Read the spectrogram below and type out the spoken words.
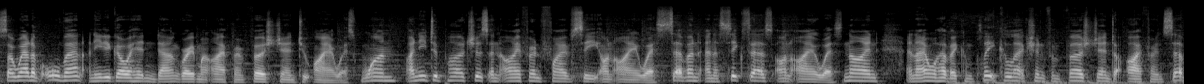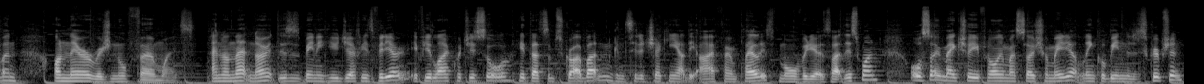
So out of all that, I need to go ahead and downgrade my iPhone 1st gen to iOS 1. I need to purchase an iPhone 5C on iOS 7 and a 6S on iOS 9, and I will have a complete collection from 1st gen to iPhone 7 on their original firmwares. And on that note, this has been a Hugh Jeffreys video. If you like what you saw, hit that subscribe button, consider checking out the iPhone playlist for more videos like this one. Also, make sure you're following my social media, link will be in the description.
